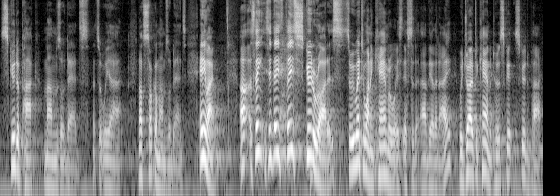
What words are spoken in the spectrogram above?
scooter park mums or dads. That's what we are not soccer mums or dads. Anyway, uh, these, these scooter riders, so we went to one in Canberra yesterday, uh, the other day. We drove to Canberra to a sco- scooter park.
